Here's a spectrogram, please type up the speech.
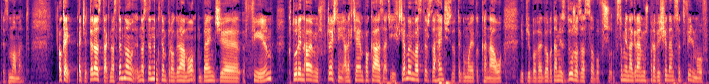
to jest moment. Okej, okay, słuchajcie, teraz tak, następną, następnym punktem programu będzie film, który dałem już wcześniej, ale chciałem pokazać i chciałbym Was też zachęcić do tego mojego kanału YouTube'owego, bo tam jest dużo zasobów. W sumie nagrałem już prawie 700 filmów.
